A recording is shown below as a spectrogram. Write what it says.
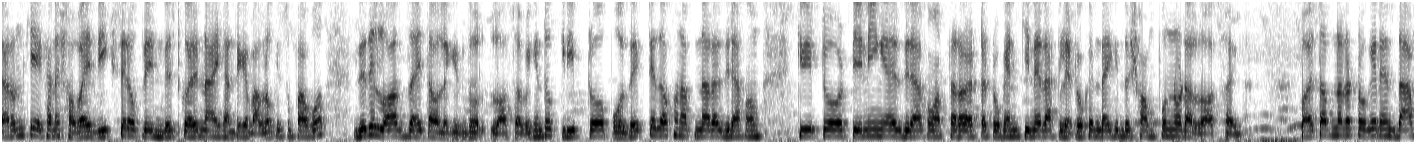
কারণ কি? এখানে সবাই রিক্সের ওপরে ইনভেস্ট করে, না এখান থেকে ভালো কিছু পাবো। যদি লস যায় তাহলে কিন্তু লস হবে। কিন্তু ক্রিপ্টো প্রজেক্টে যখন আপনারা যেরকম ক্রিপ্টো ট্রেনিংয়ে যেরকম আপনারা একটা টোকেন কিনে রাখলে টোকেনটাই কিন্তু সম্পূর্ণটা লস হয় না। হয়তো আপনারা টোকেনের দাম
